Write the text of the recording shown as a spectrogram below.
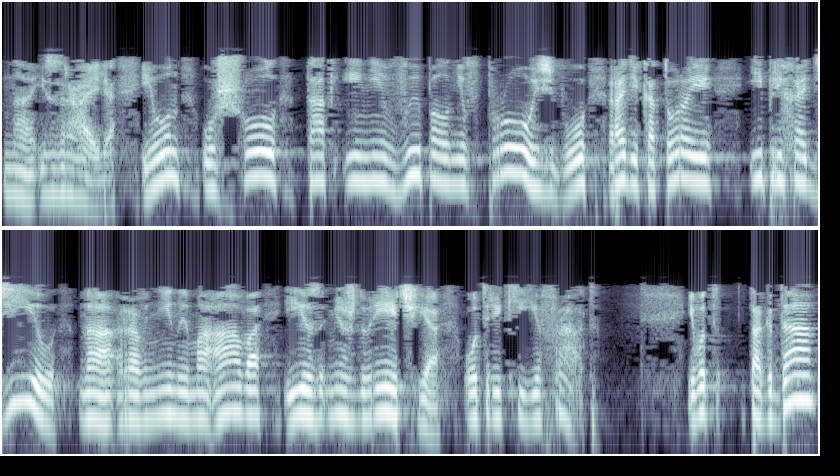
на Израиля. И он ушел, так и не выполнив просьбу, ради которой и приходил на равнины Маава из Междуречья от реки Ефрат. И вот тогда,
